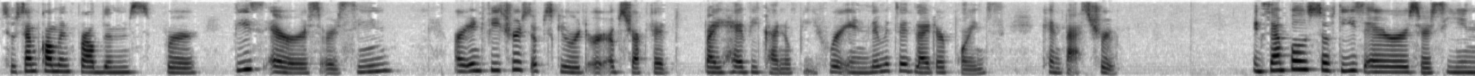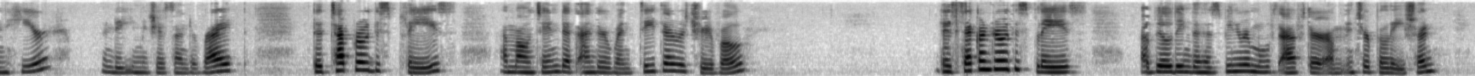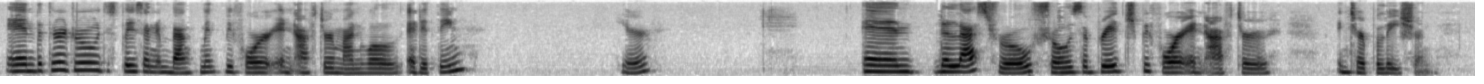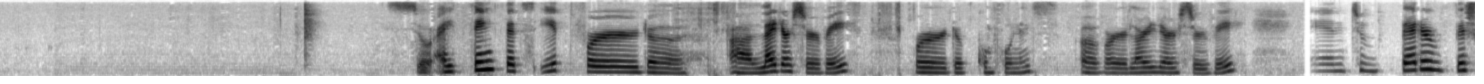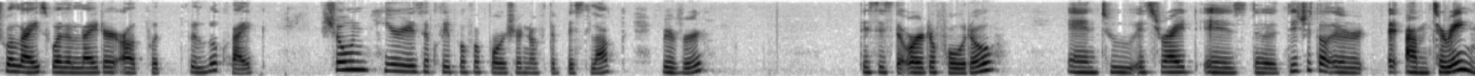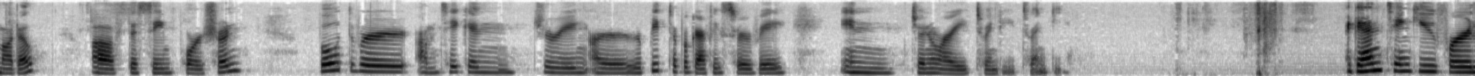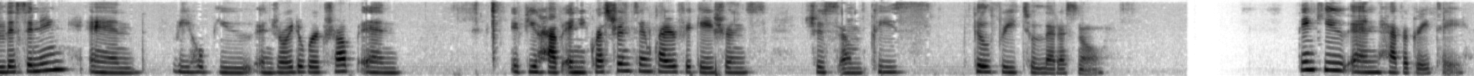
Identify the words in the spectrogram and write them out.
So some common problems where these errors are seen are in features obscured or obstructed by heavy canopy wherein limited LiDAR points can pass through. Examples of these errors are seen here in the images on the right. The top row displays a mountain that underwent data retrieval. The second row displays a building that has been removed after um, interpolation. And the third row displays an embankment before and after manual editing. Here. And the last row shows a bridge before and after interpolation. So I think that's it for the uh, LiDAR survey for the components of our LiDAR survey. And to better visualize what a LiDAR output will look like, shown here is a clip of a portion of the Bislak River this is the orthophoto and to its right is the digital er, eh, um, terrain model of the same portion. Both were um, taken during our repeat topographic survey in January 2020. Again, thank you for listening and we hope you enjoy the workshop and if you have any questions and clarifications, just um, please feel free to let us know. Thank you and have a great day.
